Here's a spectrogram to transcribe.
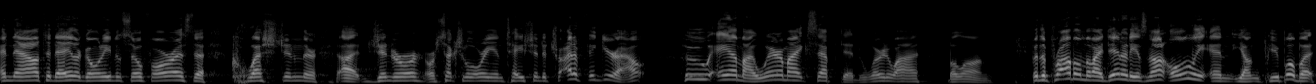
and now today they're going even so far as to question their uh, gender or, or sexual orientation to try to figure out who am I? Where am I accepted? Where do I belong? But the problem of identity is not only in young people, but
